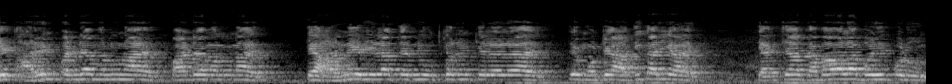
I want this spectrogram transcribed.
एक आर्यन पांड्या म्हणून आहेत पांड्या म्हणून आहेत ते हरनेरीला त्यांनी उत्खनन केलेलं आहे ते मोठे अधिकारी आहेत त्यांच्या दबावाला बळी पडून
